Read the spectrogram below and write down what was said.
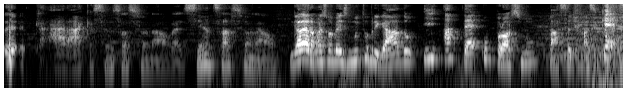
Caraca, sensacional, velho. Sensacional. Galera, mais uma vez, muito obrigado e até o próximo Passa de Fase Cast.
